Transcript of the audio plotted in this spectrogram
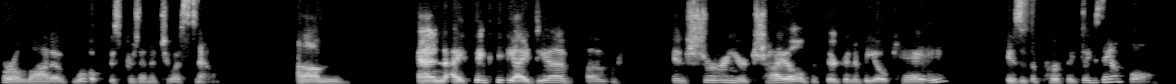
for a lot of what is presented to us now. Um, and I think the idea of, of ensuring your child that they're going to be okay is the perfect example,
